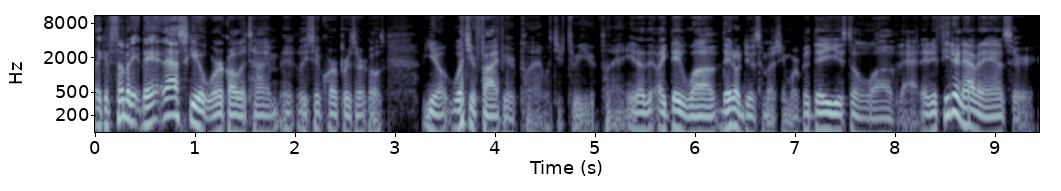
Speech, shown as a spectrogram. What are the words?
like if somebody they ask you at work all the time, at least in corporate circles, you know, what's your five year plan? What's your three year plan? You know, like they love. They don't do it so much anymore, but they used to love that. And if you didn't have an answer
